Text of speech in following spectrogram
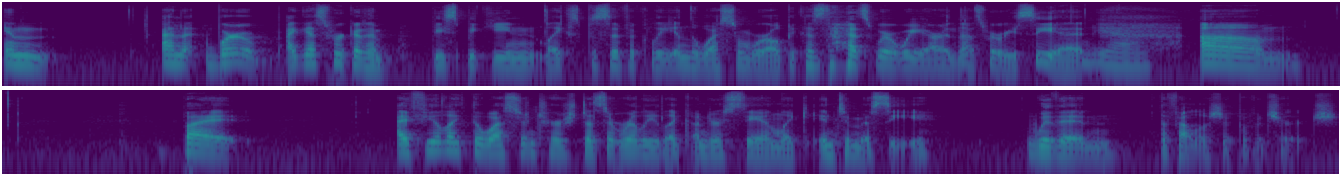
in and we're I guess we're going to be speaking like specifically in the western world because that's where we are and that's where we see it. Yeah. Um but I feel like the western church doesn't really like understand like intimacy within the fellowship of a church.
